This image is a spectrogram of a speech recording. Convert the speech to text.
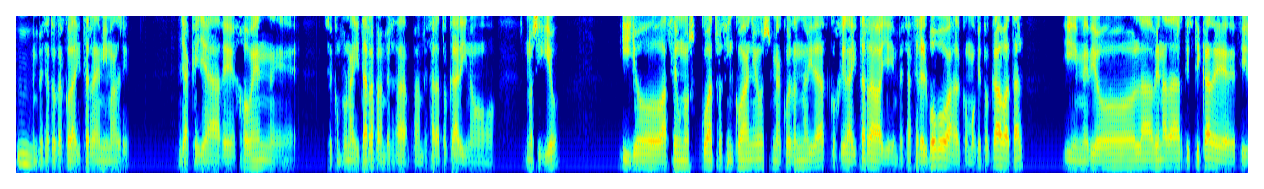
Mm. Empecé a tocar con la guitarra de mi madre, ya que ella de joven eh, se compró una guitarra para empezar, para empezar a tocar y no, no siguió. Y yo hace unos cuatro o cinco años, me acuerdo en Navidad, cogí la guitarra y empecé a hacer el bobo, como que tocaba tal, y me dio la venada artística de decir,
